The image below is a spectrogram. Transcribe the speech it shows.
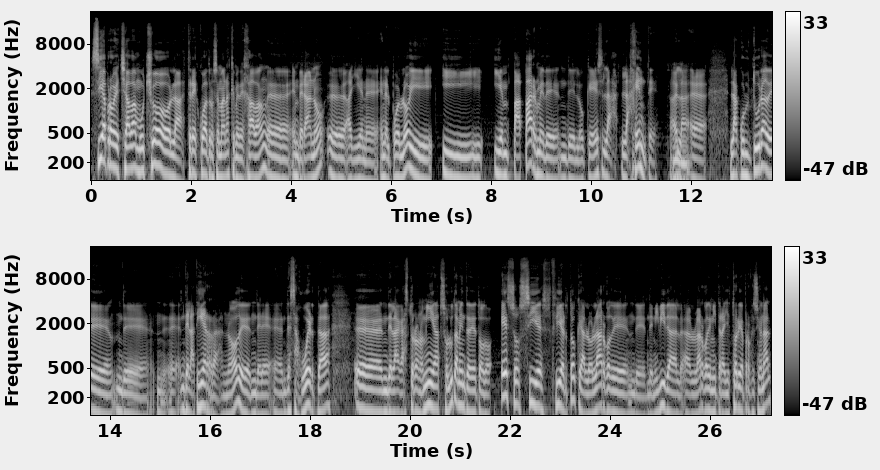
Sí aprovechaba mucho las 3, 4 semanas que me dejaban eh, en verano eh, allí en, en el pueblo y, y- y empaparme de, de lo que es la, la gente. ¿Sabes? La, eh, la cultura de, de- de la tierra, ¿no? de, de- de esas huertas, eh, de la gastronomía, absolutamente de todo. Eso sí es cierto que a lo largo de, mi vida, a lo largo de mi trayectoria profesional,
